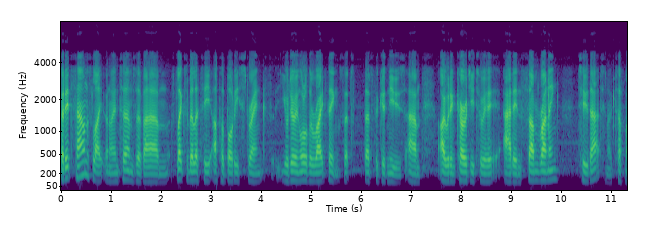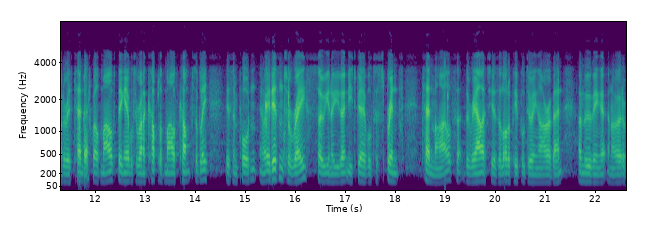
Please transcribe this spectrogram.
But it sounds like, you know, in terms of um, flexibility, upper body strength, you're doing all of the right things. That's that's the good news. Um, I would encourage you to uh, add in some running to that. You know, Tough Mudder is 10 okay. to 12 miles. Being able to run a couple of miles comfortably is important. You know, it isn't a race, so you know you don't need to be able to sprint 10 miles. The reality is a lot of people doing our event are moving at, you know, at a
